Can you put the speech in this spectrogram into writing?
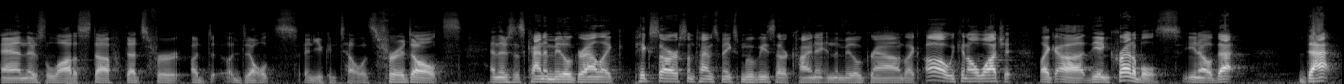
And there's a lot of stuff that's for ad- adults, and you can tell it's for adults. And there's this kind of middle ground. Like Pixar sometimes makes movies that are kind of in the middle ground. Like, oh, we can all watch it. Like uh, The Incredibles. You know that that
